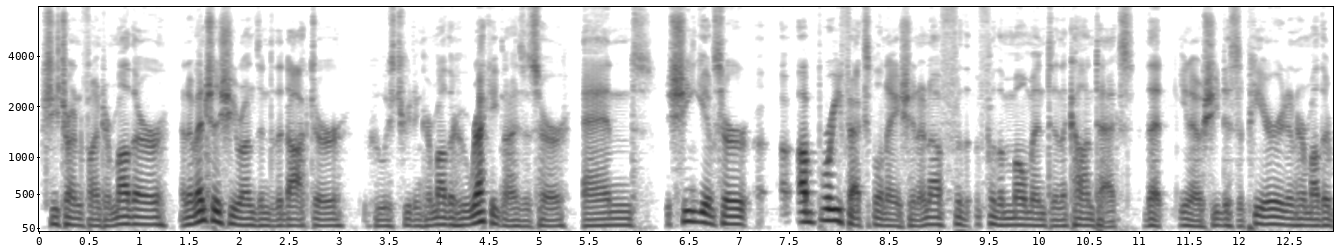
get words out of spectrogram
She's trying to find her mother, and eventually she runs into the doctor who is treating her mother, who recognizes her, and she gives her a, a brief explanation, enough for the, for the moment and the context that you know she disappeared, and her mother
